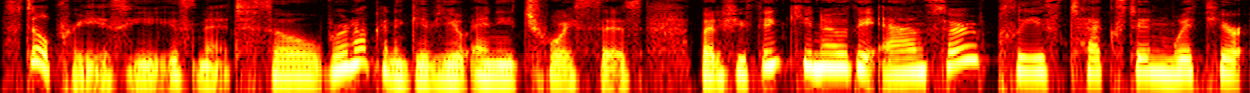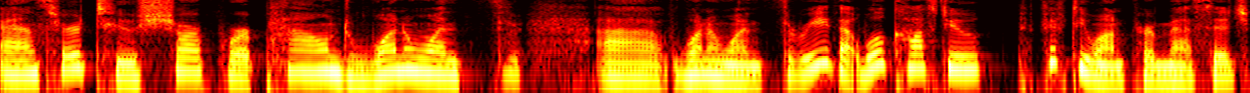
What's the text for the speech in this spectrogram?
Still pretty easy, isn't it? So we're not going to give you any choices. But if you think you know the answer, please text in with your answer to sharp or pound 1013. Uh, 1013. That will cost you 51 per message,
